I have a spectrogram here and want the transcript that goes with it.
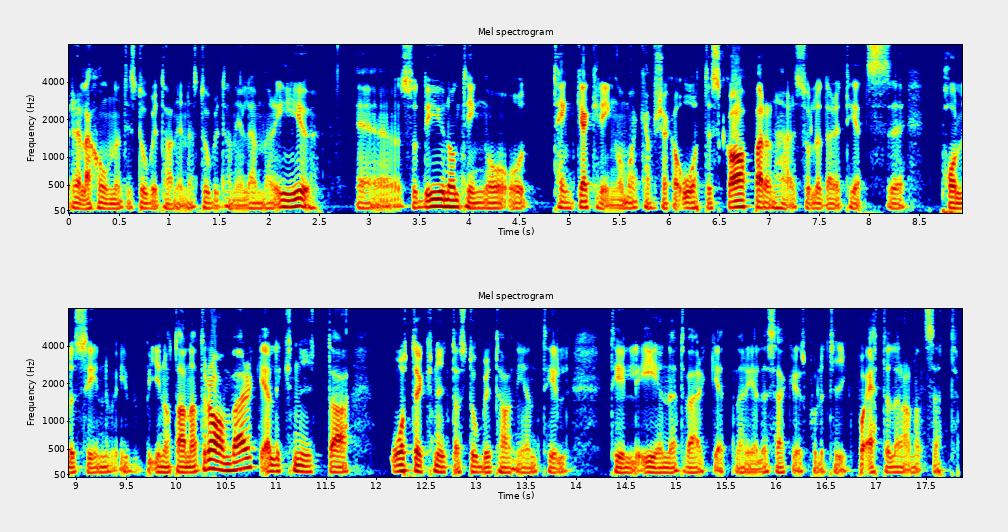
relationen till Storbritannien när Storbritannien lämnar EU. Eh, så det är ju någonting att, att tänka kring om man kan försöka återskapa den här solidaritetspolicyn eh, i, i något annat ramverk eller knyta återknyta Storbritannien till, till EU-nätverket när det gäller säkerhetspolitik på ett eller annat sätt?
